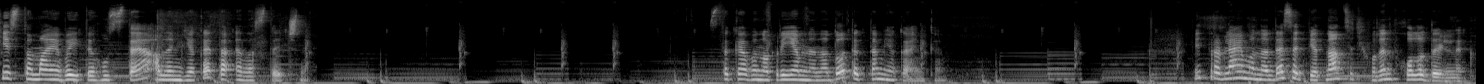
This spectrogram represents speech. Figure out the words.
Тісто має вийти густе, але м'яке та еластичне. Таке воно приємне на дотик та м'якеньке. Відправляємо на 10-15 хвилин в холодильник.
